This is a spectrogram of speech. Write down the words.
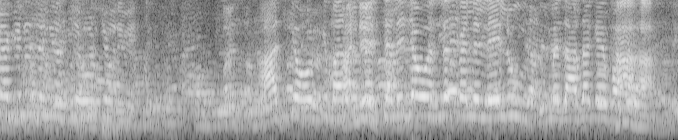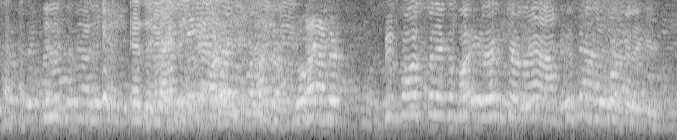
आज के वोट के बाद मैं चले जाओ अंदर पहले ले लूँ तो मैं दादा कह पाऊँ बिग बॉस को लेकर बहुत क्रेज चल रहा है आप किसको सपोर्ट करेंगे?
